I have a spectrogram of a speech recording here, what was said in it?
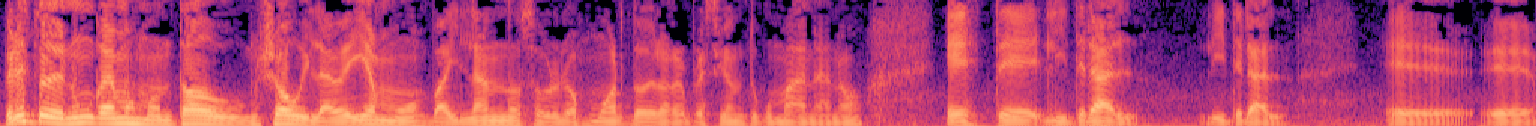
Pero esto de nunca hemos montado un show y la veíamos bailando sobre los muertos de la represión tucumana, ¿no? Este, literal, literal. Eh, eh,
